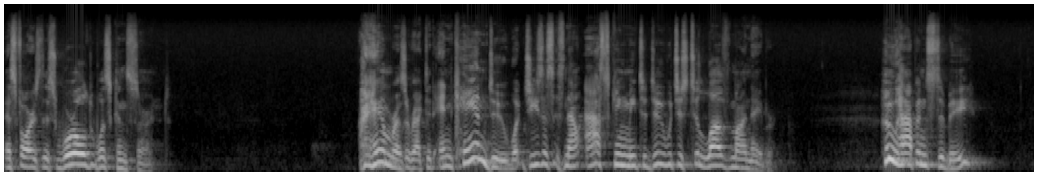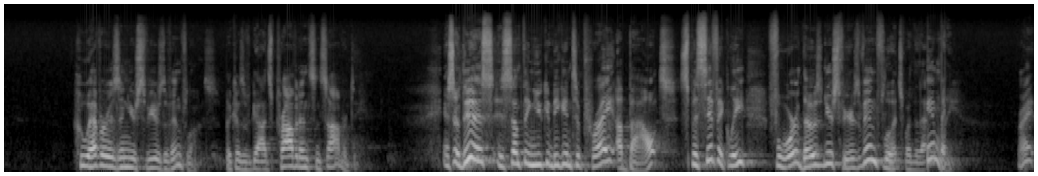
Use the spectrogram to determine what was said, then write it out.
as far as this world was concerned. I am resurrected and can do what Jesus is now asking me to do, which is to love my neighbor. Who happens to be whoever is in your spheres of influence because of God's providence and sovereignty. And so, this is something you can begin to pray about specifically for those in your spheres of influence, whether that's family, right?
